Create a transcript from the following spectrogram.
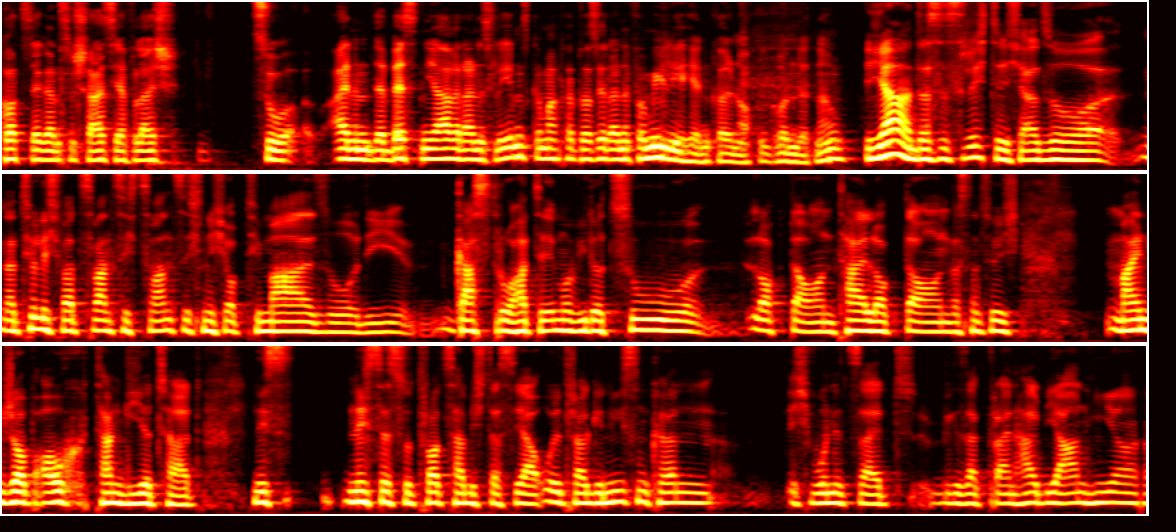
trotz der ganzen Scheiße ja vielleicht zu einem der besten Jahre deines Lebens gemacht hat. Du hast ja deine Familie hier in Köln auch gegründet, ne? Ja, das ist richtig. Also natürlich war 2020 nicht optimal. So die Gastro hatte immer wieder zu, Lockdown, Teil-Lockdown, was natürlich mein Job auch tangiert hat. Nichts, nichtsdestotrotz habe ich das Jahr ultra genießen können. Ich wohne jetzt seit, wie gesagt, dreieinhalb Jahren hier.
